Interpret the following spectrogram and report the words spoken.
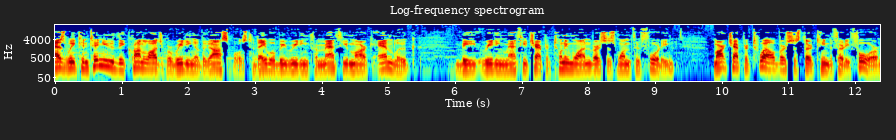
As we continue the chronological reading of the Gospels, today we'll be reading from Matthew, Mark, and Luke. Be reading Matthew chapter 21, verses 1 through 40, Mark chapter 12, verses 13 to 34,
